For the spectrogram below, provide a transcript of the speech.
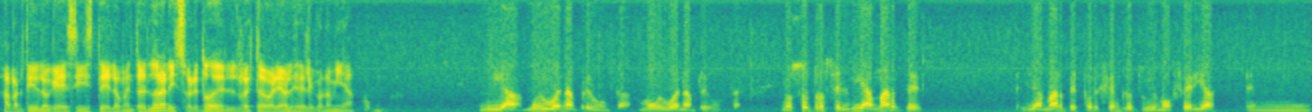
a partir de lo que decís del aumento del dólar y sobre todo del resto de variables de la economía? Mirá, muy buena pregunta, muy buena pregunta. Nosotros el día martes, el día martes, por ejemplo, tuvimos ferias en,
